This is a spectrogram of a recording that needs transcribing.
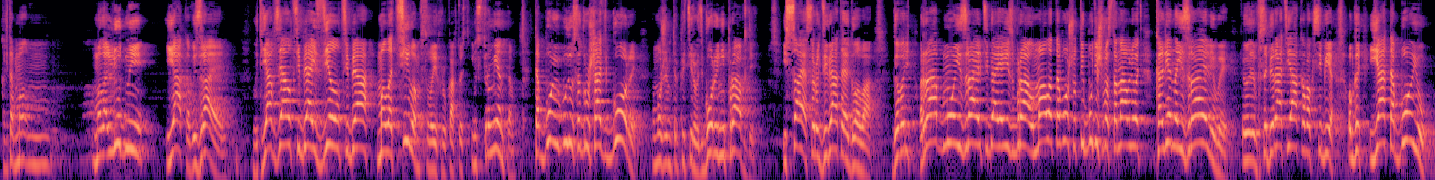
как-то малолюдный Яков, Израиль, Говорит, я взял тебя и сделал тебя молотилом в своих руках, то есть инструментом. Тобою буду согрушать горы. Мы можем интерпретировать, горы неправды. Исайя, 49 глава, говорит, раб мой Израиль, тебя я избрал. Мало того, что ты будешь восстанавливать колено Израилевы, э, собирать Якова к себе. Он говорит, я тобою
